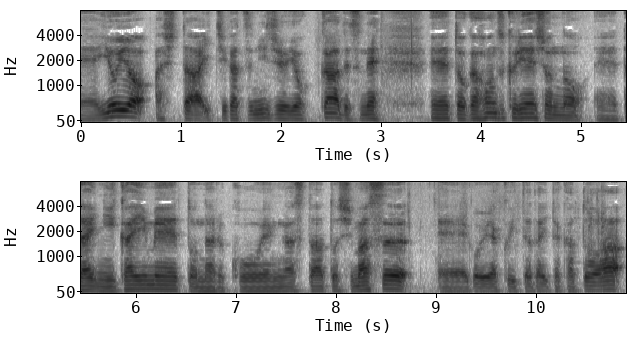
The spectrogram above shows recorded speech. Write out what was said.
えーいよいよ明日1月24日ですね、えっ、と、ガホンズクリエーションの、えー第2回目となる公演がスタートします。えーご予約いただいた方は、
